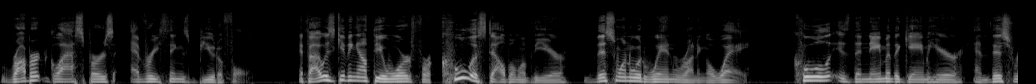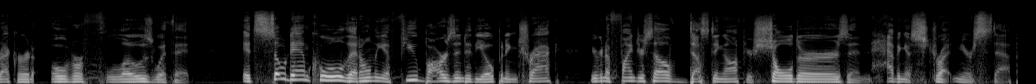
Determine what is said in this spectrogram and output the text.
Robert Glasper's Everything's Beautiful. If I was giving out the award for coolest album of the year, this one would win running away. Cool is the name of the game here, and this record overflows with it. It's so damn cool that only a few bars into the opening track, you're going to find yourself dusting off your shoulders and having a strut in your step.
